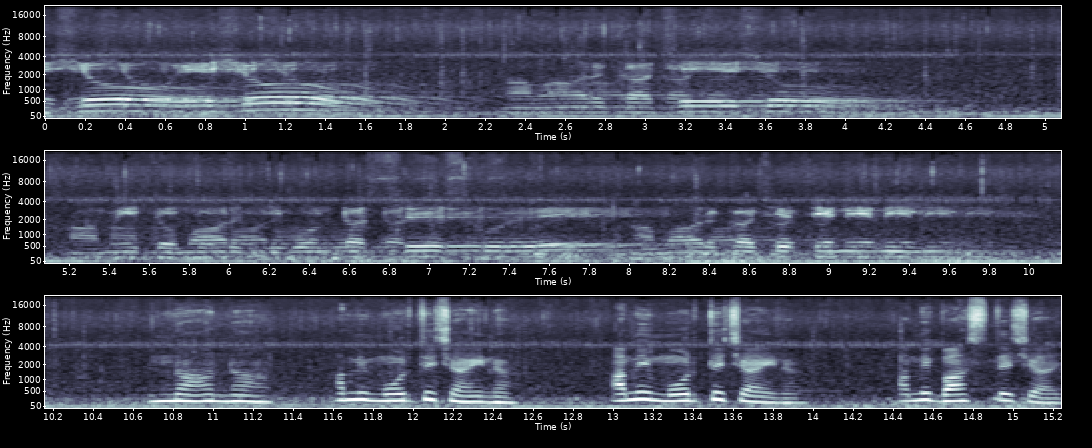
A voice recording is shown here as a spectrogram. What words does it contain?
এসো এসো আমার কাছে এসো। আমি তোমার জীবনটা শেষ করে আমার কাছে টেনে নিই। না না আমি মরতে চাই না। আমি মরতে চাই না। আমি বাঁচতে চাই।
